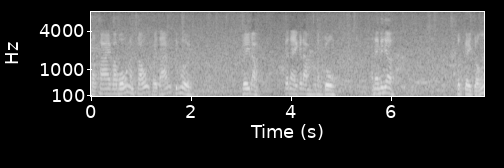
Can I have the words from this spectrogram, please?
1 2 3 4 5 6 7 8 9 10 ri đầm. Cái này cái đầm đầm chuồng. Anh em thấy chưa? Cực kỳ chuẩn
